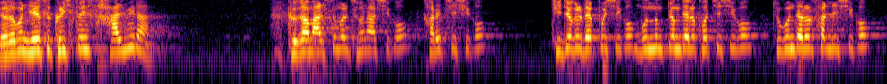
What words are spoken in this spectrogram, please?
여러분, 예수 그리스도의 삶이란 그가 말씀을 전하시고 가르치시고 기적을 베푸시고 문둥병자를 고치시고 죽은 자를 살리시고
